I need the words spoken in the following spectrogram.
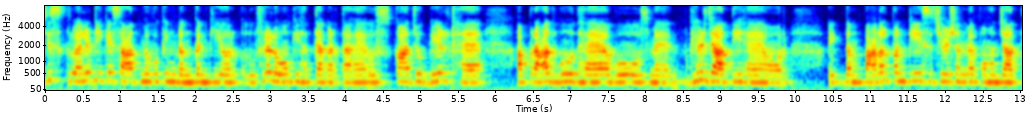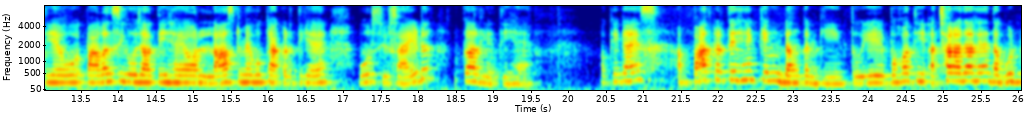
जिस क्रुएलिटी के साथ में वो किंग डंकन की और दूसरे लोगों की हत्या करता है, उसका जो गिल्ट है, अपराध बोध है, वो उसमें घिर जाती है और एकदम पागलपन की सिचुएशन में पहुँच जाती है, वो पागल सी हो जाती है और लास्ट में वो क्या करती है, वो सुसाइड कर लेती है। ओके गाइस अब बात करते हैं किंग डंकन की। तो ये बहुत ही अच्छा राजा है the good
